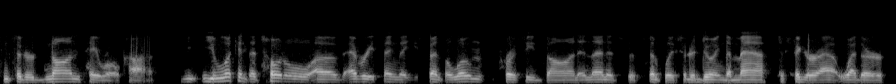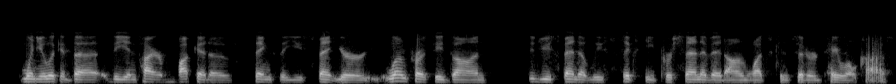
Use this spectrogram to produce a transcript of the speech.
considered non payroll costs. You, look at the total of everything that you spent the loan proceeds on, and then it's just simply sort of doing the math to figure out whether when you look at the the entire bucket of things that you spent your loan proceeds on, did you spend at least 60% of it on what's considered payroll costs?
